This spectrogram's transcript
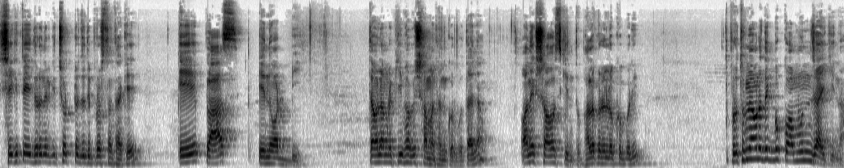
সেক্ষেত্রে এই ধরনের কি ছোট্ট যদি প্রশ্ন থাকে A plus A not B তাহলে আমরা কীভাবে সমাধান করব, তাই না? অনেক সহজ কিন্তু, ভালো করে লক্ষ্য করি। প্রথমে আমরা দেখব কমন যায় কি না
